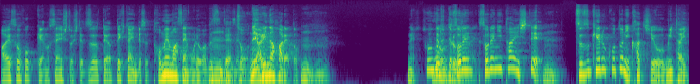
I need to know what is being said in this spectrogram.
アイスホッケーの選手としてずっとやっていきたいんです。止めません、俺は別に全然。うんねやりなはれと。ね、そういうこと言ってるわけじゃない。でもそれ、それに対して、続けることに価値を生みたい。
